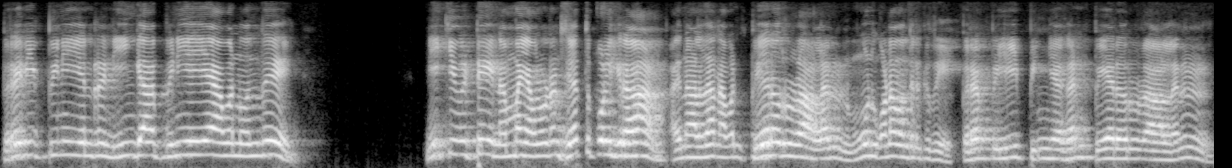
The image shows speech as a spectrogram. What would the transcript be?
பிறவி பிணி என்ற நீங்கா பிணியையே அவன் வந்து நீக்கிவிட்டு நம்மை அவனுடன் சேர்த்துக் கொள்கிறான் அதனாலதான் அவன் பேரருளாளன். மூணு குணம் வந்திருக்குது. பிறப்பிலி பிங்ககன் பேரருளாளன்.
